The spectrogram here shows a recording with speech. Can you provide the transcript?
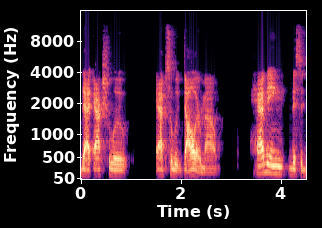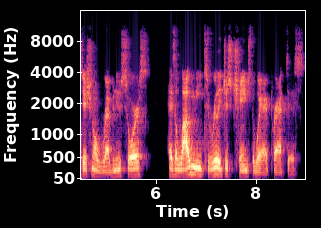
that actual absolute dollar amount, having this additional revenue source has allowed me to really just change the way I practice.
